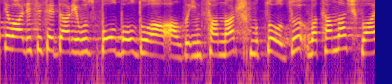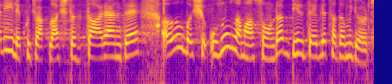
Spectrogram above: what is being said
Malatya Valisi Seddar Yavuz bol bol dua aldı. İnsanlar mutlu oldu. Vatandaş valiyle kucaklaştı. Daren'de Ağılbaşı uzun zaman sonra bir devlet adamı gördü.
